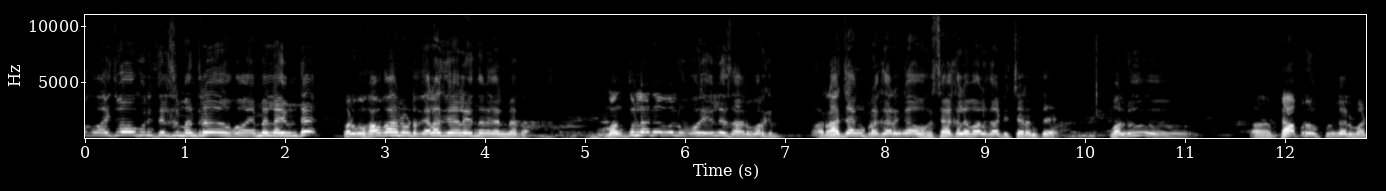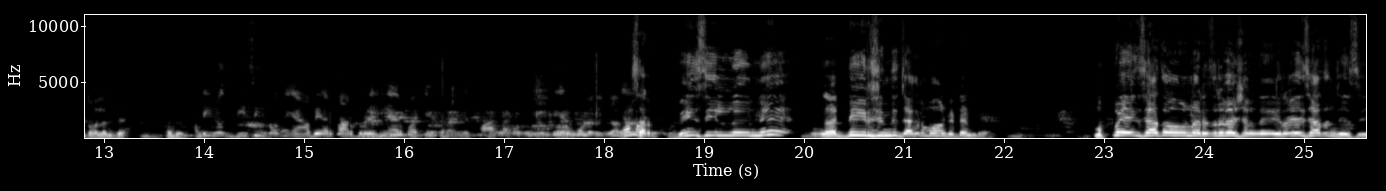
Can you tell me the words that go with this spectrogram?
ఒక వైద్యం గురించి తెలిసిన మంత్రి ఒక ఎమ్మెల్యే అయి ఉంటే వాడికి ఒక అవగాహన ఉంటుంది ఎలా చేయాలి ఏందనే దాని మీద. మంత్రులు అనేవాళ్ళు ఓ ఏం లేదు సార్ ఊరికి రాజ్యాంగం ప్రకారంగా ఒక శాఖలు ఇవ్వాలి కాబట్టి ఇచ్చారంతే వాళ్ళు పేపర్ పుల్లు అనమాట వాళ్ళు అంతే అది. అంటే ఈ రోజు బీసీల కోసం యాభై ఆరు కార్పొరేషన్ ఏర్పాటు చేశానని చెప్పి మాట్లాడారు. ఐదేళ్ళు. సార్ బీసీలని నడ్డి ఇరిసింది జగన్మోహన్ రెడ్డి అండి. ముప్పై ఐదు శాతం ఉన్న రిజర్వేషన్ని ఇరవై ఐదు శాతం చేసి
